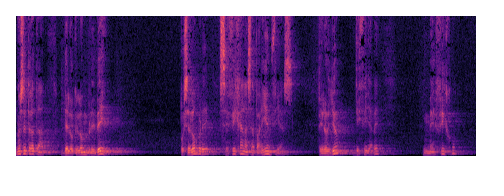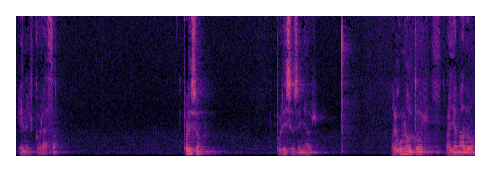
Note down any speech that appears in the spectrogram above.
No se trata de lo que el hombre ve, pues el hombre se fija en las apariencias, pero yo, dice Yahvé, me fijo en el corazón. Por eso, por eso, Señor, algún autor ha llamado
